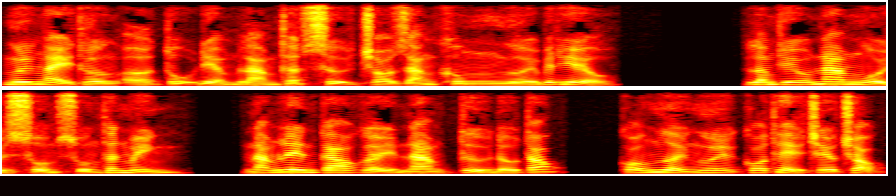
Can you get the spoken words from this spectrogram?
ngươi ngày thường ở tụ điểm làm thật sự cho rằng không người biết hiểu. Lâm Thiếu Nam ngồi xổm xuống thân mình, nắm lên cao gầy nam tử đầu tóc, có người ngươi có thể trêu chọc,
